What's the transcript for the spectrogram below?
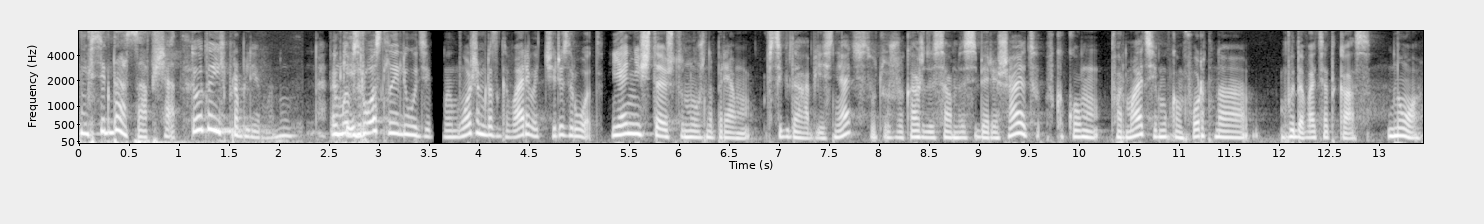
не всегда сообщат. То это их проблема. Ну, мы взрослые люди, мы можем разговаривать через рот. Я не считаю, что нужно прям всегда объяснять. Тут уже каждый сам за себя решает, в каком формате ему комфортно выдавать отказ. Но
